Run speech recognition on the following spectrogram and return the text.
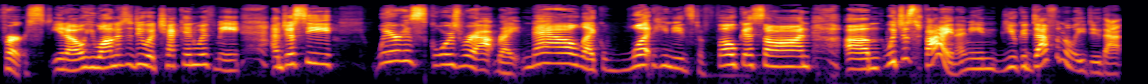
first. You know, he wanted to do a check in with me and just see where his scores were at right now, like what he needs to focus on, um, which is fine. I mean, you could definitely do that.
